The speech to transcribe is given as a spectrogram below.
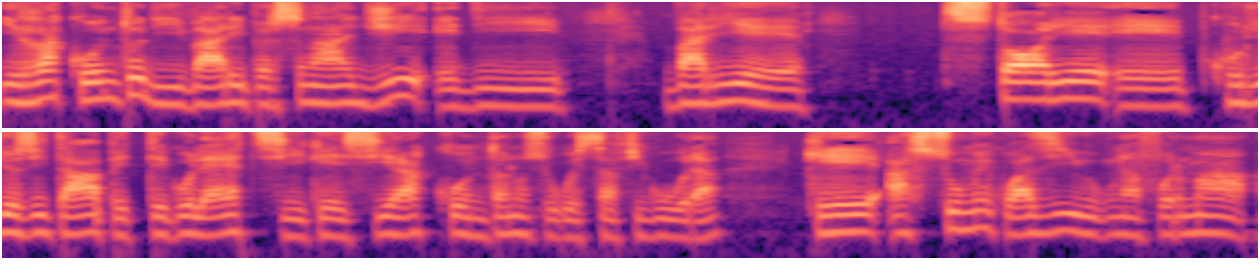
il racconto di vari personaggi e di varie storie e curiosità, pettegolezzi che si raccontano su questa figura che assume quasi una forma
